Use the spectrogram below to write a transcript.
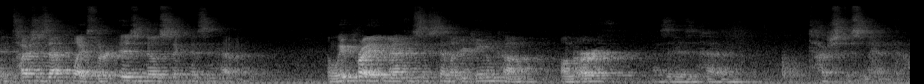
and touches that place, there is no sickness in heaven. And we pray in Matthew 16, let your kingdom come on earth as it is in heaven. Touch this man now.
